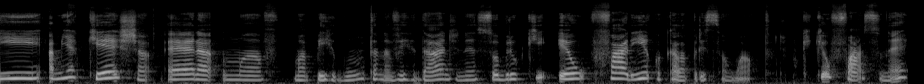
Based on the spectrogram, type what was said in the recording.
e a minha queixa era uma, uma pergunta, na verdade, né, sobre o que eu faria com aquela pressão alta. Tipo, o que, que eu faço, né?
